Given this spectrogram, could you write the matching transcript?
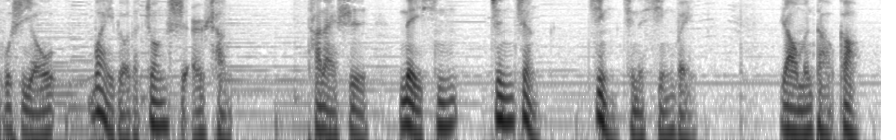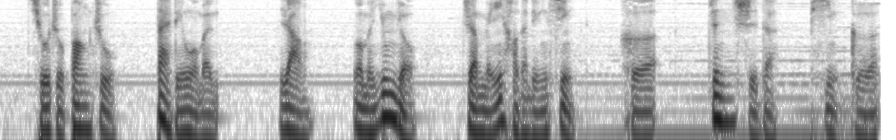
不是由外表的装饰而成，它乃是内心真正敬虔的行为。让我们祷告。求主帮助，带领我们，让我们拥有这美好的灵性和真实的品格。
